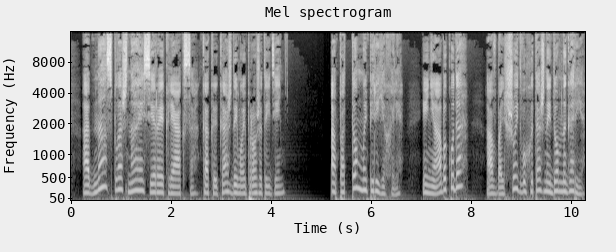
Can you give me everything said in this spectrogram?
— одна сплошная серая клякса, как и каждый мой прожитый день. А потом мы переехали. И не абы куда, а в большой двухэтажный дом на горе,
